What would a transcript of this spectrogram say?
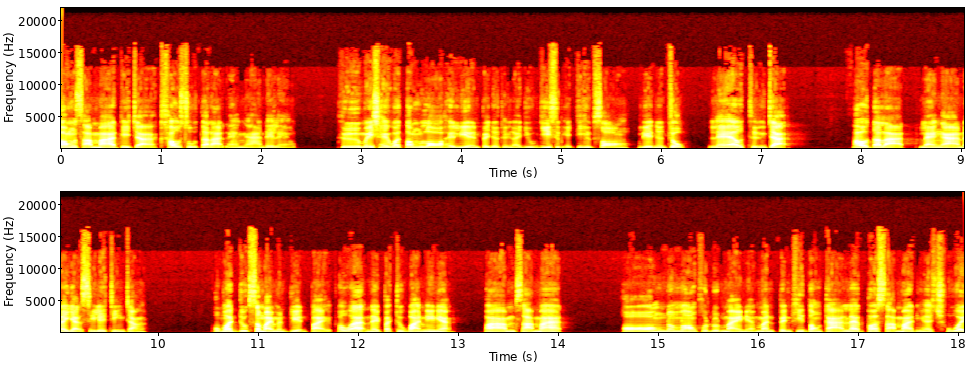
้องสามารถที่จะเข้าสู่ตลาดแรงงานได้แล้ว คือไม่ใช่ว่าต้องรอให้เรียนไปจนถึงอายุ 21 22 เรียนจนจบ แล้วถึงจะเข้าตลาดแรงงานได้อย่างซีเรียสจริงจัง ผมว่ายุคสมัยมันเปลี่ยนไป เพราะว่าในปัจจุบันนี้เนี่ย ความสามารถของน้องๆ คนรุ่นใหม่เนี่ย มันเป็นที่ต้องการ และก็สามารถที่จะช่วย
